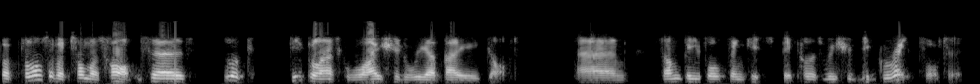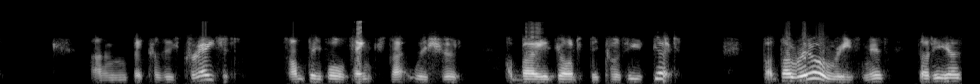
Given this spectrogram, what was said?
the philosopher Thomas Hobbes says, look, people ask why should we obey God? And some people think it's because we should be grateful to him and because he's created. Some people think that we should obey God because he's good. But the real reason is that he has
